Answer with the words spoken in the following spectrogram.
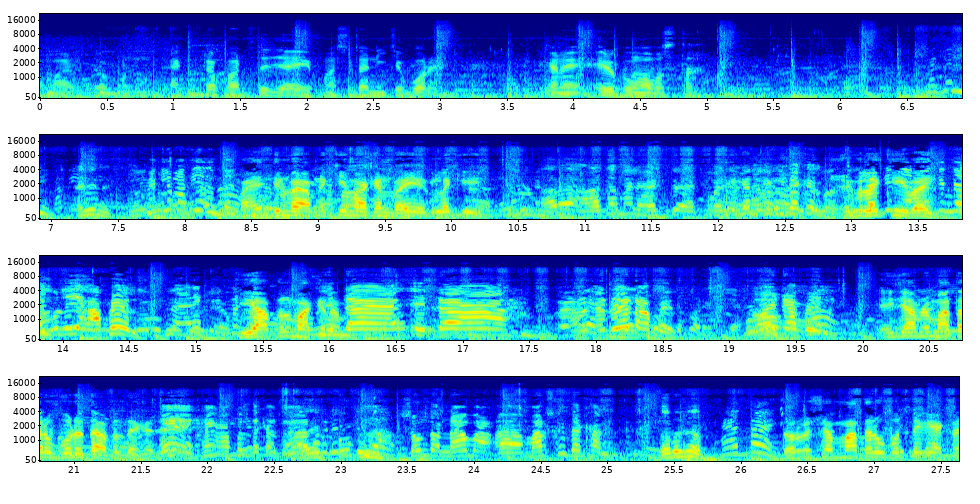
আমার যখন একটা পারতে যায়, পাঁচটা নিচে পড়ে, এখানে এরকম অবস্থা। মাহিদ্দিন ভাই, আপনি কি মাখেন ভাই? এগুলা কি? এগুলা কি ভাই? আপেল কি আপেল মাখেন আপেল আপেল এই যে আমরা মাথার উপরে তো আপেল দেখা যায়। আপেল মাথার উপর থেকে একটা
